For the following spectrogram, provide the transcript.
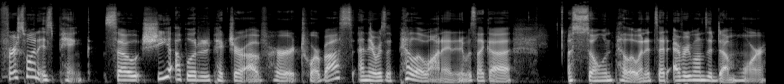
First one is Pink. So she uploaded a picture of her tour bus and there was a pillow on it. And it was like a a sewn pillow and it said, Everyone's a dumb whore.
